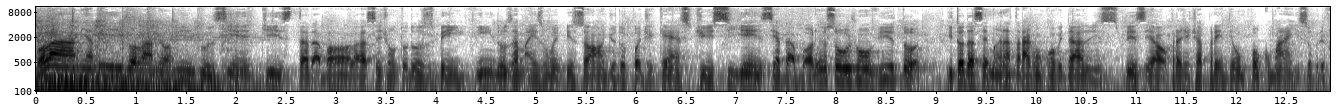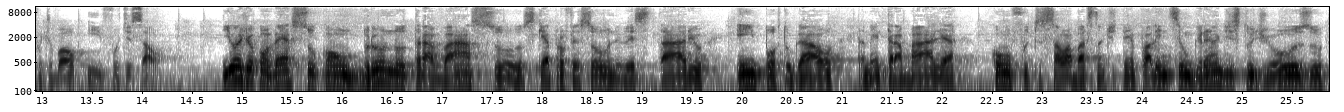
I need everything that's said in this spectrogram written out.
Olá, minha amiga, olá, meu amigo cientista da bola, sejam todos bem-vindos a mais um episódio do podcast Ciência da Bola. Eu sou o João Vitor e toda semana trago um convidado especial para a gente aprender um pouco mais sobre futebol e futsal. E hoje eu converso com o Bruno Travassos, que é professor universitário em Portugal, também trabalha com futsal há bastante tempo, além de ser um grande estudioso,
